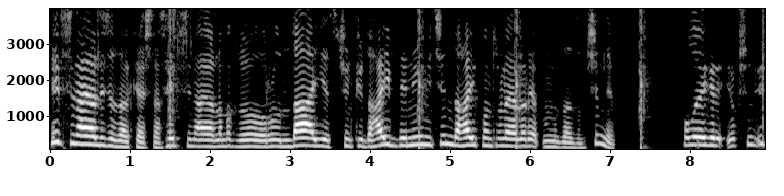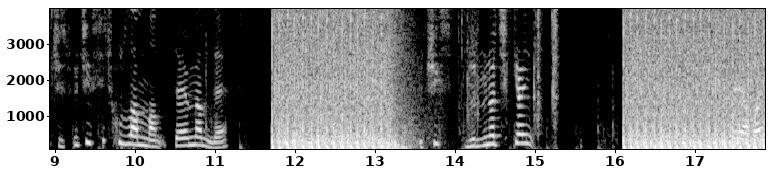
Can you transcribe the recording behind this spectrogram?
Hepsini ayarlayacağız arkadaşlar. Hepsini ayarlamak zorundayız. Çünkü daha iyi bir deneyim için daha iyi kontrol ayarları yapmamız lazım. Şimdi Polo'ya gerek yok. Şimdi 3x. 3x hiç kullanmam. Sevmem de. 3x dürbün açıkken ve yavaş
